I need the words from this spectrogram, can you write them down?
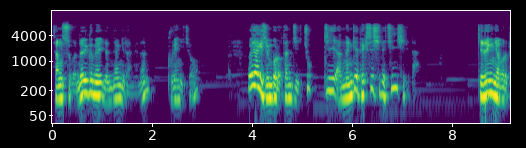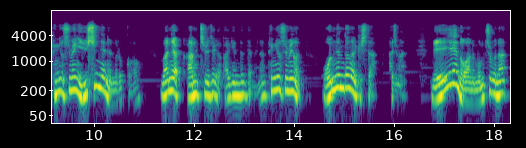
장수가 늙음의 연장이라면 불행이죠. 의학의 진보로 단지 죽지 않는 게 100세 시대 진실이다. 계획약으로 평균 수명이 20년에 늘었고 만약 암 치료제가 발견된다면 평균 수명은 5년 더 늘 것이다. 하지만 뇌의 노화는 멈추거나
